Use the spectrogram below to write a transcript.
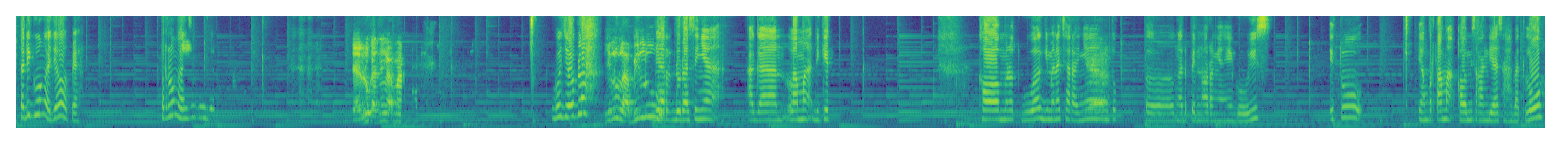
tadi gue nggak jawab ya? Perlu nggak sih gue jawab? Ya lu katanya nggak mau. Gue jawab lah Ya lu labil lu. biar durasinya agak lama dikit. Kalau menurut gue gimana caranya Ya. untuk eh, ngadepin orang yang egois? Itu yang pertama kalau misalkan dia sahabat lo,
